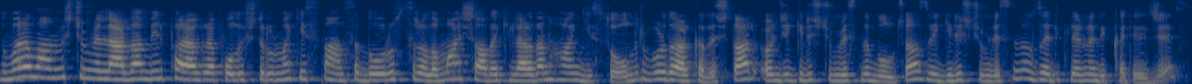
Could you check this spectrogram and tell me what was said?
Numaralanmış cümlelerden bir paragraf oluşturulmak istense doğru sıralama aşağıdakilerden hangisi olur? Burada arkadaşlar önce giriş cümlesini bulacağız ve giriş cümlesinin özelliklerine dikkat edeceğiz.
